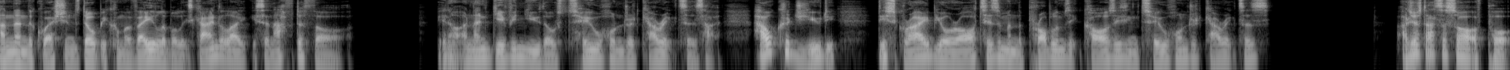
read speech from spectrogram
And then the questions don't become available. It's kind of like it's an afterthought, you know, and then giving you those 200 characters. How, how could you de- describe your autism and the problems it causes in 200 characters? I just had to sort of put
